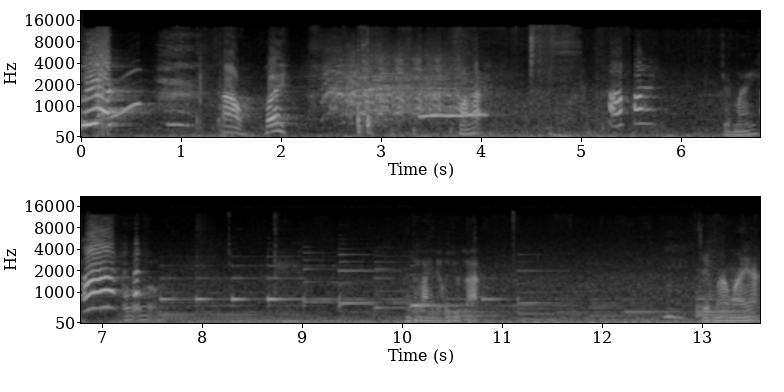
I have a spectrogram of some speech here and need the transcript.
เลือด อ้าว เฮ้ยฟ้าเจ็บไหมเออเออเออไม่เป็นไร เดี๋ยวก็หยุดละ เจ็บมากไหมอะ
